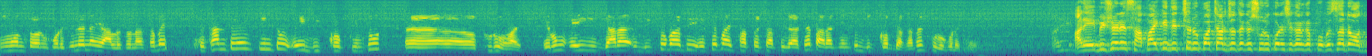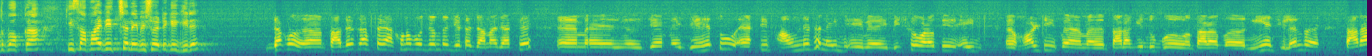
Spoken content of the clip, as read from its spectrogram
নিমন্ত্রণ করেছিলেন এই আলোচনা সভায়। সেখান থেকেই কিন্তু এই বিক্ষোভ কিন্তু শুরু হয়। এবং এই যারা বিশ্বভারতী এসএফআই ছাত্রছাত্রীরা আছে, তারা কিন্তু বিক্ষোভ দেখাতে শুরু করেছে। আর এই বিষয়ে সাফাই কি দিচ্ছেন উপাচার্য থেকে শুরু করে সেখানকার প্রফেসর অধ্যাপকরা। কি সাফাই দিচ্ছেন এই বিষয়টিকে ঘিরে? দেখো তাদের কাছ থেকে এখনও পর্যন্ত যেটা জানা যাচ্ছে যে, যেহেতু একটি ফাউন্ডেশন এই বিশ্বভারতীর এই হলটি তারা কিন্তু তারা নিয়েছিলেন, তারা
